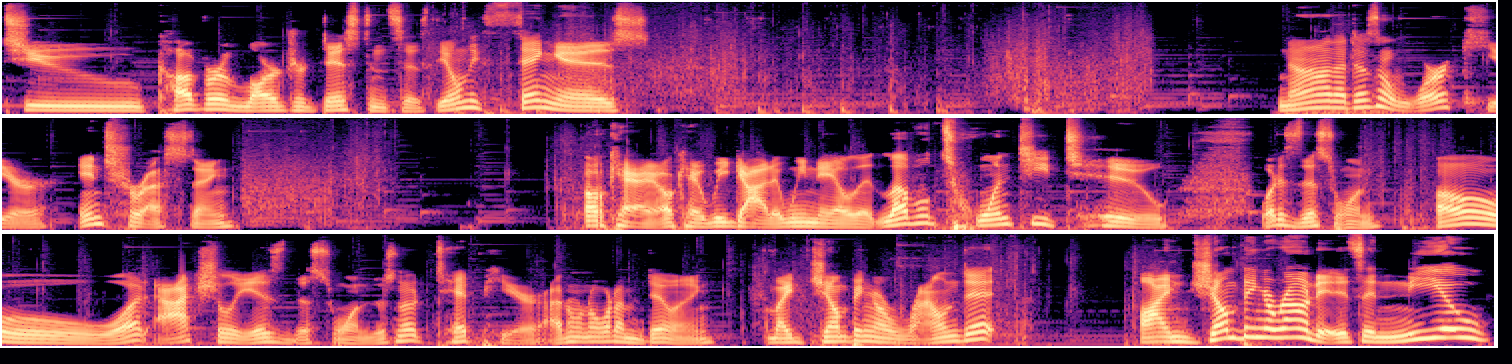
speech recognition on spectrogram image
to cover larger distances. The only thing is... No, that doesn't work here. Interesting. Okay, okay, we got it. We nailed it. Level 22. What is this one? Oh, what actually is this one? There's no tip here. I don't know what I'm doing. Am I jumping around it? I'm jumping around it. It's a Neo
